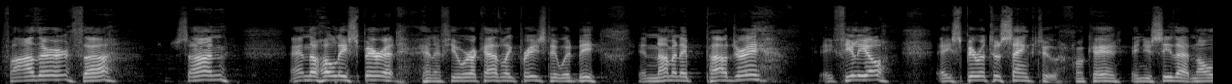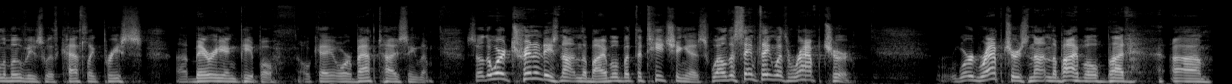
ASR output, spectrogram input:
Father, the Son, and the Holy Spirit. And if you were a Catholic priest, it would be in nomine Padre, filio, a spiritus sanctu, okay? And you see that in all the movies with Catholic priests uh, burying people, okay, or baptizing them. So the word Trinity is not in the Bible, but the teaching is. Well, the same thing with rapture. Word rapture is not in the Bible, but um,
